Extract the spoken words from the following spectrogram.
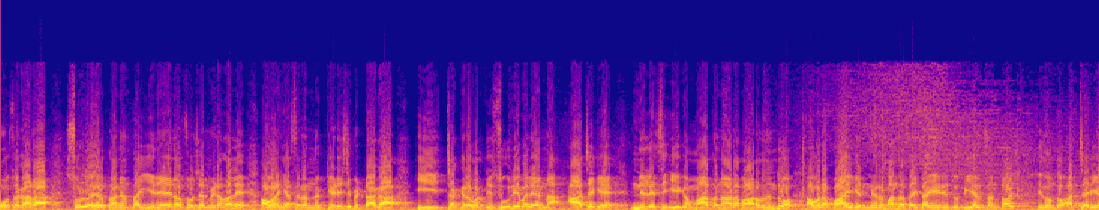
ಮೋಸಗಾರ, ಸುಳ್ಳು ಹೇಳ್ತಾನೆ ಅಂತ ಏನೇನೋ ಸೋಷಿಯಲ್ ಮೀಡಿಯಾದಲ್ಲಿ ಕಾಲದಲ್ಲಿ ಅವರ ಹೆಸರನ್ನು ಕೆಡಿಸಿಬಿಟ್ಟಾಗ ಈ ಚಕ್ರವರ್ತಿ ಸೂಲಿಬಲೆಯನ್ನು ಆಚೆಗೆ ನಿಲ್ಲಿಸಿ ಈಗ ಮಾತನಾಡಬಾರದೆಂದು ಅವರ ಬಾಯಿಗೆ ನಿರ್ಬಂಧ ಸಹಿತ ಹೇರಿದ್ದು ಬಿ ಎಲ್ ಸಂತೋಷ್. ಇದೊಂದು ಅಚ್ಚರಿಯ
